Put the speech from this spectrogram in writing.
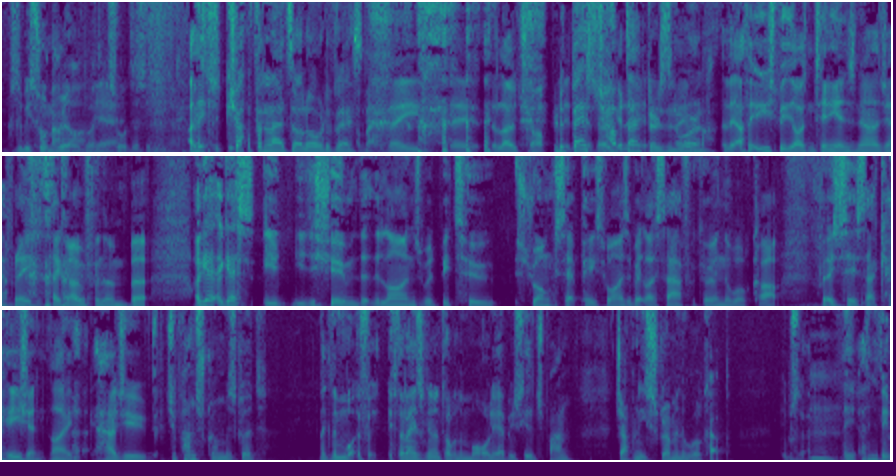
because they'll be so drilled when yeah. they're so disciplined. I think chopping lads all over the place. Oh, they the low chop. They're the best chop actors in the world. I think it used to be the Argentinians. Now the Japanese have taken over from them. But I guess, I guess you, you'd assume that the Lions would be too strong set piece wise, a bit like South Africa in the World Cup. But as you say, it's that cohesion. Like, how do you? Japan scrum is good. Like the if if the Lions going to top of the mall, yeah. But you see the Japan Japanese scrum in the World Cup it was, mm. they, I think they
